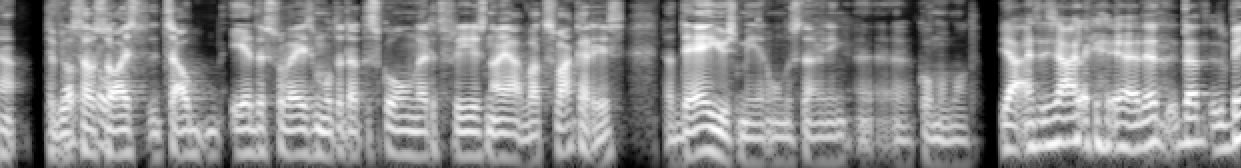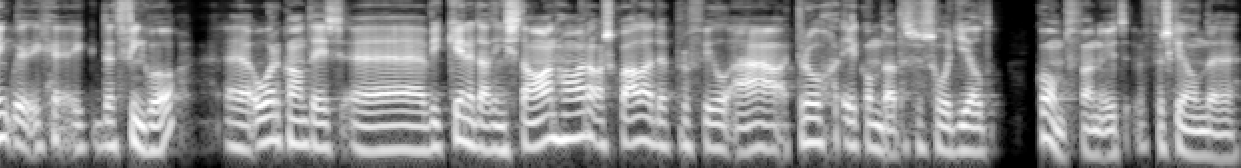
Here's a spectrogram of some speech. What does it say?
Ja, het zou, zo is, het zou eerder zo wezen moeten dat de school met het Fries nou ja, wat zwakker is. Dat daar juist meer ondersteuning komen moet. Ja, het is eigenlijk, ja, dat, dat, vind ik, ik, dat vind ik wel. Uh, oorkant is, wie kunnen dat in staan houden als kwallen de profiel A terug. Ik omdat er een soort yield komt vanuit verschillende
